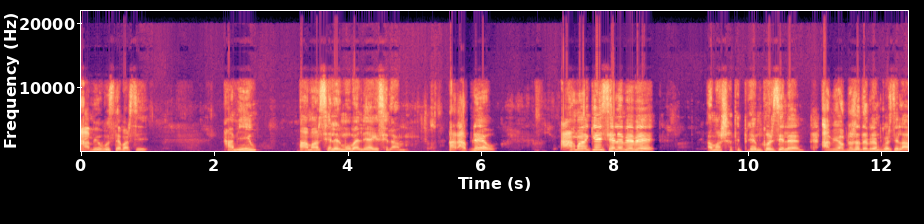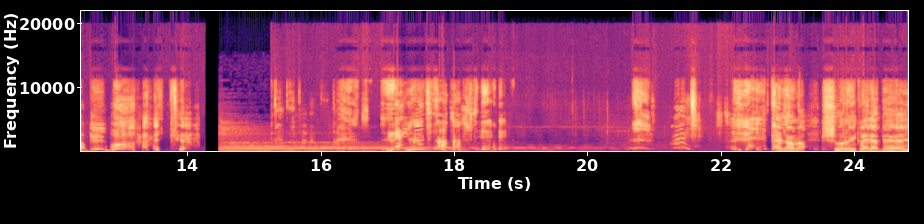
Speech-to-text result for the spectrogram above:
আমিও বুঝতে পারছি। আমিও আমার ছেলের মোবাইল নিয়ে গেছিলাম। আর আপনিও, আমাকেই ছেলে ভেবে আমার সাথে প্রেম করছিলেন আমি আপনার সাথে প্রেম করছিলাম। ও তাইলে আমরা শুরুই করে দেই।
